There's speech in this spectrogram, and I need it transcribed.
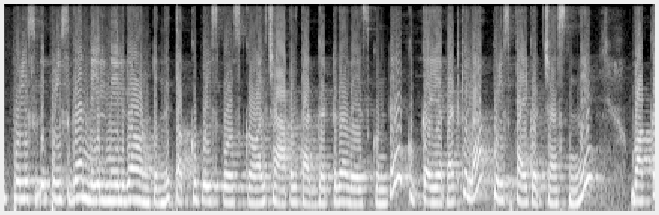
పులుసు పులుసుగా నీళ్ళు నీళ్ళుగా ఉంటుంది. తక్కువ పులుసు పోసుకోవాలి. చేపలు తగ్గట్టుగా వేసుకుంటే కుక్ అయ్యేపాటికి ఇలా పులుసు పైకి వచ్చేస్తుంది. ఒక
